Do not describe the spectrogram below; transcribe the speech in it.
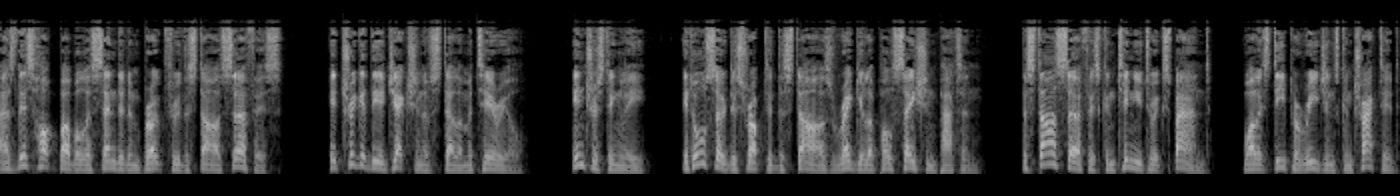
As this hot bubble ascended and broke through the star's surface, it triggered the ejection of stellar material. Interestingly, it also disrupted the star's regular pulsation pattern. The star's surface continued to expand, while its deeper regions contracted,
